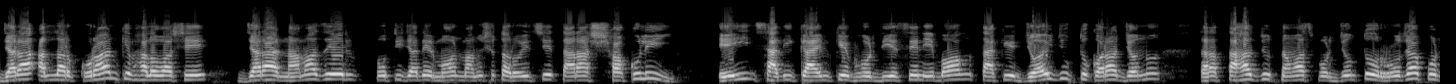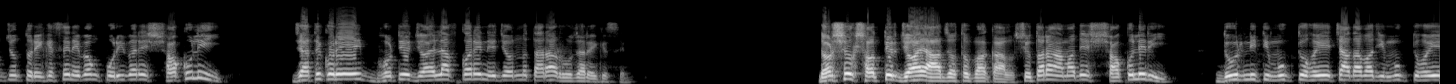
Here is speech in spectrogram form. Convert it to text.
যারা আল্লাহর কোরআনকে ভালোবাসে, যারা নামাজের প্রতি যাদের মন মানসিকতা রয়েছে, তারা সকলেই এই সাদি কায়েমকে ভোট দিয়েছেন এবং তাকে জয়যুক্ত করার জন্য তারা তাহাজ্জুদ নামাজ পর্যন্ত, রোজা পর্যন্ত রেখেছেন এবং পরিবারের সকলেই যাতে করে ভোটে জয়লাভ করেন, এজন্য তারা রোজা রেখেছেন। দর্শক, সত্যের জয় আজ অথবা কাল। সুতরাং আমাদের সকলেরই দুর্নীতি মুক্ত হয়ে চাঁদাবাজি মুক্ত হয়ে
